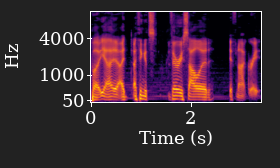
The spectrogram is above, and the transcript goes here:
but yeah, I, I, I think it's very solid, if not great.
